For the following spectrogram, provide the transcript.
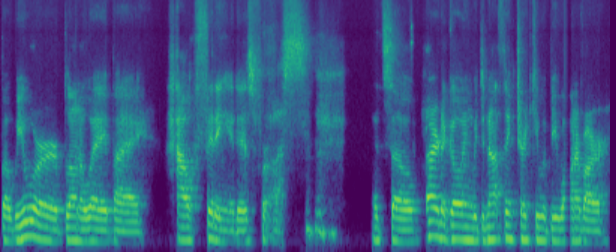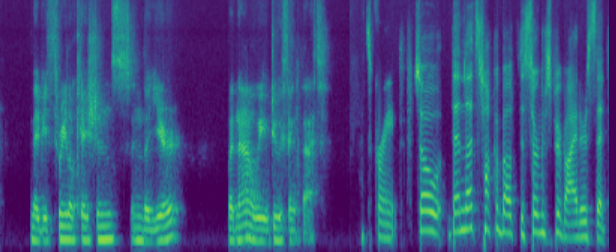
but we were blown away by how fitting it is for us. and so prior to going, we did not think Turkey would be one of our maybe three locations in the year, but now we do think that. That's great. So then let's talk about the service providers that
